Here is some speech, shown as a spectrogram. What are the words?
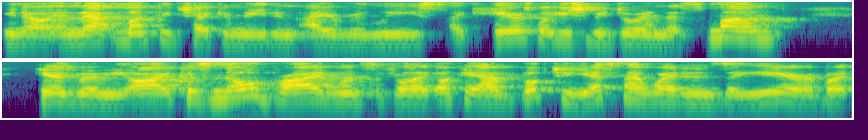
You know, in that monthly check-in meeting, I release like, here's what you should be doing this month here's where we are. Because no bride wants to feel like, okay, I've booked you. Yes, my wedding is a year, but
